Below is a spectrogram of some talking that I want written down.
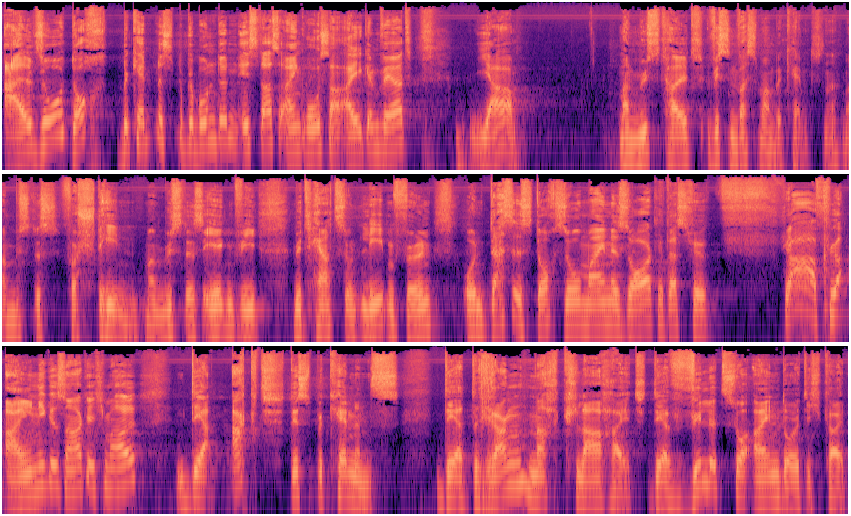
Also doch, bekenntnisgebunden, ist das ein großer Eigenwert? Ja, man müsste halt wissen, was man bekennt. Ne? Man müsste es verstehen. Man müsste es irgendwie mit Herz und Leben füllen. Und das ist doch so meine Sorge, dass für ja, für einige, sage ich mal, der Akt des Bekennens, der Drang nach Klarheit, der Wille zur Eindeutigkeit,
